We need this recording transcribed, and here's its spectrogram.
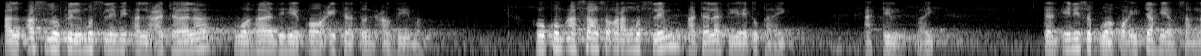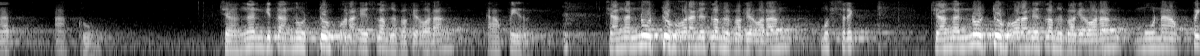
Al-aslu fil muslimi al-adala wa hadhihi qa'idatun 'azimah. Hukum asal seorang muslim adalah dia itu baik, adil, baik. Dan ini sebuah kaidah yang sangat agung. Jangan kita nuduh orang Islam sebagai orang kafir. Jangan nuduh orang Islam sebagai orang musyrik. Jangan nuduh orang Islam sebagai orang munafik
